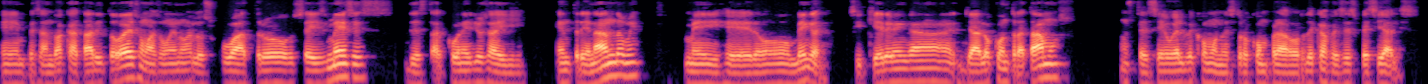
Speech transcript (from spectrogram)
eh, empezando a catar y todo eso, más o menos a los cuatro o seis meses de estar con ellos ahí entrenándome, me dijeron, venga, si quiere, venga, ya lo contratamos, usted se vuelve como nuestro comprador de cafés especiales.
